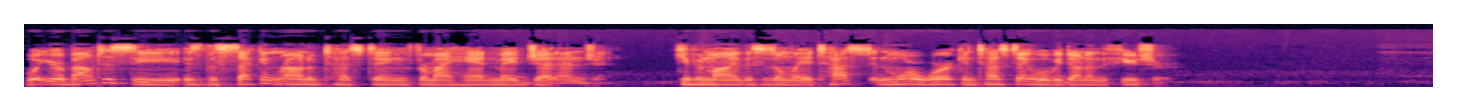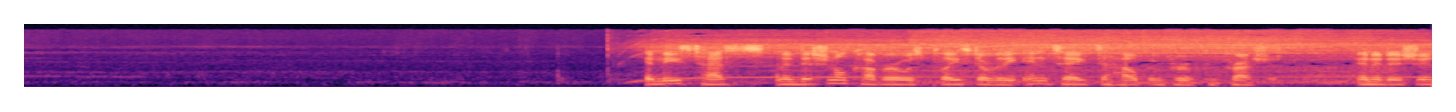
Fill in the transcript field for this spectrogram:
What you're about to see is the second round of testing for my handmade jet engine. Keep in mind this is only a test and more work and testing will be done in the future. In these tests, an additional cover was placed over the intake to help improve compression. In addition,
